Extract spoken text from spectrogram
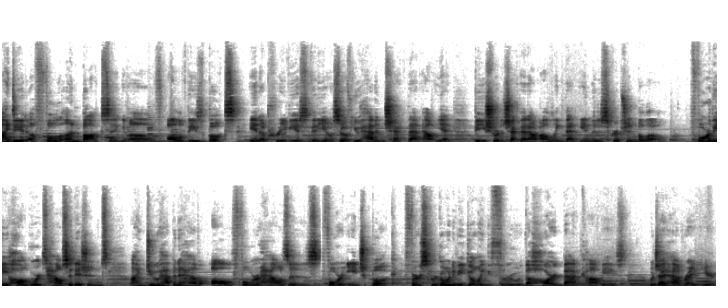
I did a full unboxing of all of these books in a previous video, so if you haven't checked that out yet, be sure to check that out. I'll link that in the description below. For the Hogwarts House editions, I do happen to have all four houses for each book. First, we're going to be going through the hardback copies, which I have right here.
